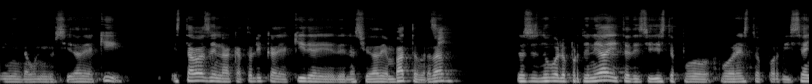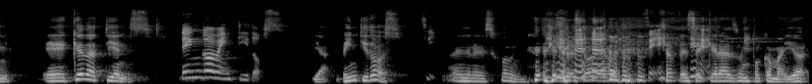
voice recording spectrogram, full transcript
en, la universidad de aquí. Estabas en la católica de aquí, de, de la ciudad de Ambato, ¿verdad? Entonces no hubo la oportunidad y te decidiste por, por esto, por diseño. Eh, ¿Qué edad tienes? Tengo 22. Ya, 22. Sí. eres joven. sí. Yo pensé que eras un poco mayor.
